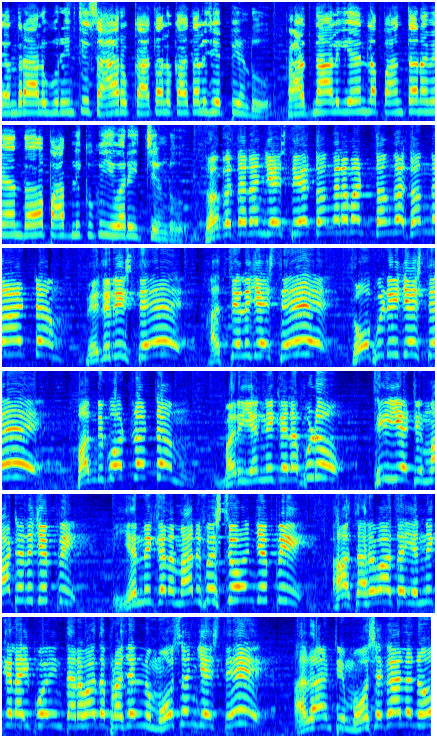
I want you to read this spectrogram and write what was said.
చంద్రాల గురించి సారు కథలు కథలు చెప్పిండు. పద్నాలుగేండ్ల పంతనమేందో పబ్లిక్కు ఇవరిచ్చిండు. దొంగతనం చేస్తే దొంగలమంట దొంగ దొంగ అంటాం. బెదిరిస్తే హత్యలు చేస్తే దోపిడీ చేస్తే బందిపోట్లు అంటాం. మరి ఎన్నికలప్పుడు తీయటి మాటలు చెప్పి ఎన్నికల మేనిఫెస్టో అని చెప్పి ఆ తర్వాత ఎన్నికలు అయిపోయిన తర్వాత ప్రజలను మోసం చేస్తే అలాంటి మోసగాళ్ళను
